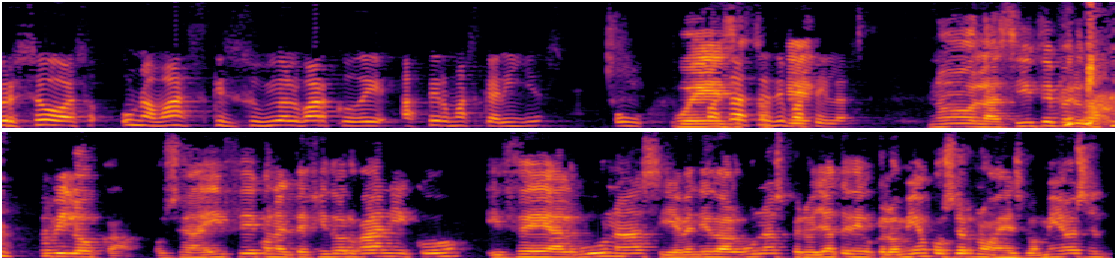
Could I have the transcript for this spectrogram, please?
persoas, unha máis, que se subiu al barco de hacer mascarillas? ¿O pues, pasaste de paselas? No, las hice, pero me vi loca. O sea, hice con el tejido orgánico, hice algunas y he vendido algunas, pero ya te digo que lo mío coser no es, lo mío es el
